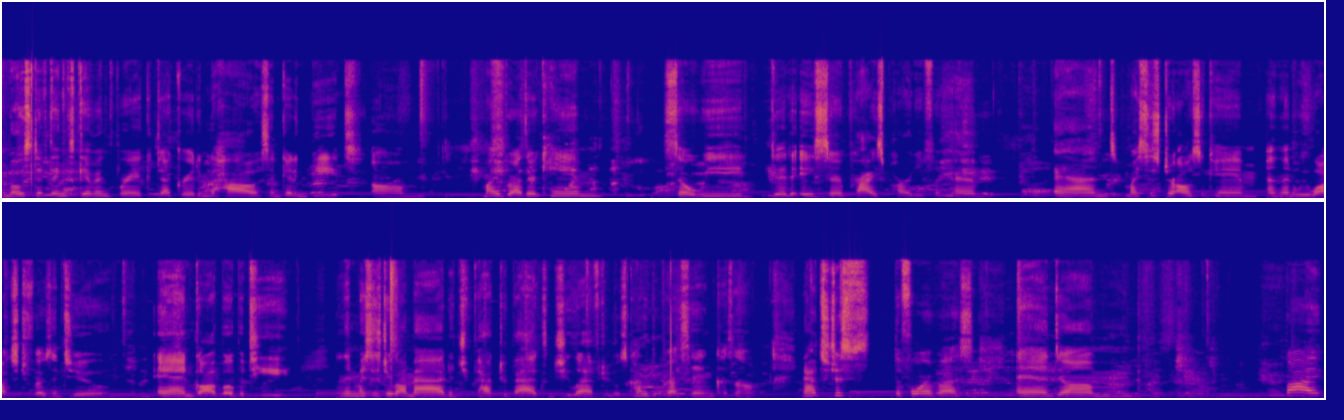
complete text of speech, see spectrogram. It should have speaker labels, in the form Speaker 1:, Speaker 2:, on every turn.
Speaker 1: most
Speaker 2: of things گوگ decorating the house and beach my brother come so wait a surprise and my sister also came and then we واچنڈی then my sister Goa made and ٹوکیٹنگ the force and bye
